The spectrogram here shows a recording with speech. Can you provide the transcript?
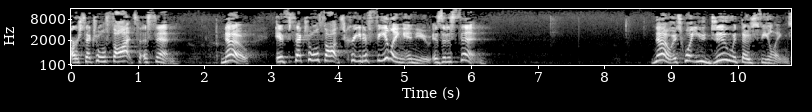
Are sexual thoughts a sin? No. If sexual thoughts create a feeling in you, is it a sin? No, it's what you do with those feelings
